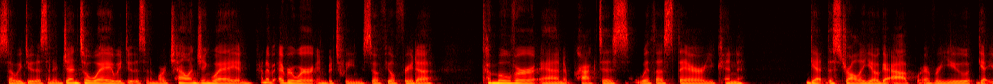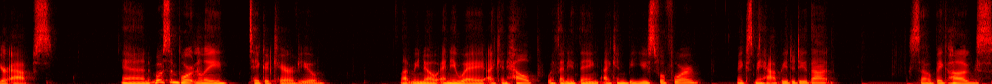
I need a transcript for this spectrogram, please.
So we do this in a gentle way, we do this in a more challenging way, and kind of everywhere in between. So feel free to come over and practice with us there. You can get the Strala Yoga app wherever you get your apps. And most importantly, take good care of you. Let me know any way I can help with anything I can be useful for. Makes me happy to do that. So, big hugs.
